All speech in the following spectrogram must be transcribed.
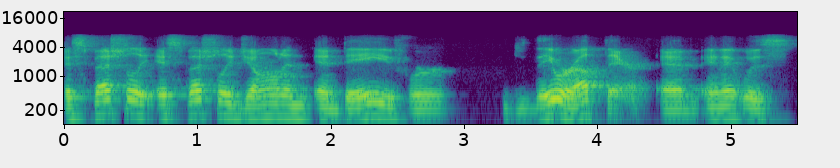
especially especially John and, and Dave were they were up there, and and it was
